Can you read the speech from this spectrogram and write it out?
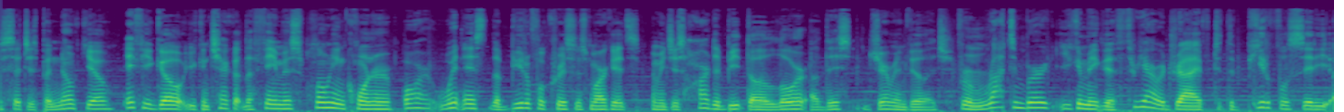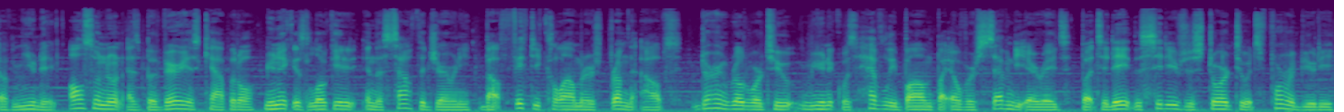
such as Pinocchio. If you go, you can check out the famous Plönlein Corner or witness the beautiful Christmas markets. I mean, just hard to beat the allure of this German village. From Rothenburg, you can make the three hour drive to the beautiful city of Munich, also known as Bavaria's capital. Munich is located in the south of Germany, about 50 kilometers from the Alps. During World War II, Munich was heavily bombed by over 70 air raids, but today the city is restored to its former beauty.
